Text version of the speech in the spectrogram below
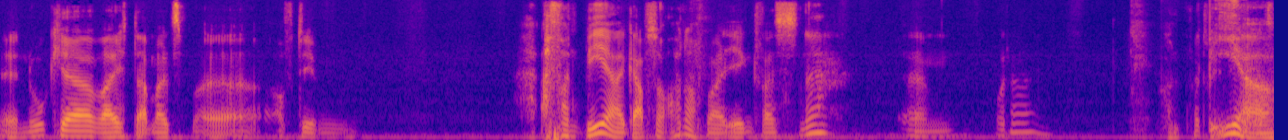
äh, Nokia war ich damals äh, auf dem Ach, von Bea gab es auch noch mal irgendwas, ne? Ähm, oder? Von Bea.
